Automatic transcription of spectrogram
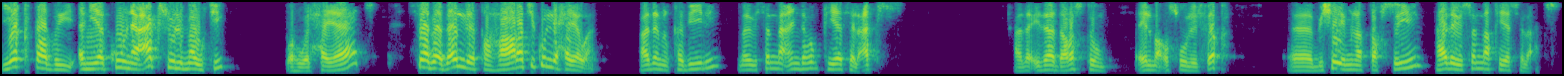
يقتضي أن يكون عكس الموت وهو الحياة سببا لطهارة كل حيوان. هذا من قبيل ما يسمى عندهم قياس العكس. هذا إذا درستم علم أصول الفقه بشيء من التفصيل هذا يسمى قياس العكس.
